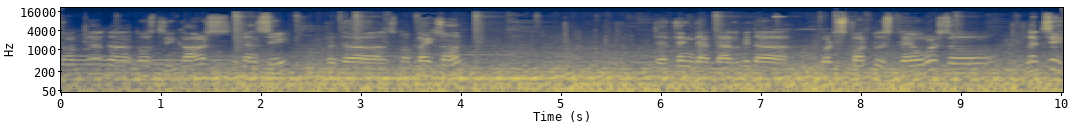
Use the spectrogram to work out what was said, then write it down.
Stop there, the, those three cars you can see with the stoplights on. They think that that'll be the good spot to stay over. So let's see.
